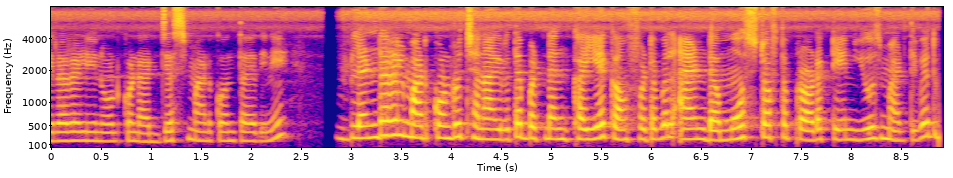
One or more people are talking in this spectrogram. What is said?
ಮಿರರಲ್ಲಿ ನೋಡ್ಕೊಂಡು ಅಡ್ಜಸ್ಟ್ ಮಾಡ್ಕೊತಾ ಇದ್ದೀನಿ. ಬ್ಲೆಂಡರಲ್ಲಿ ಮಾಡಿಕೊಂಡ್ರೂ ಚೆನ್ನಾಗಿರುತ್ತೆ, ಬಟ್ ನಂಗೆ ಕೈಯೇ comfortable and most of the product ಏನು ಯೂಸ್ ಮಾಡ್ತೀವಿ ಅದು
